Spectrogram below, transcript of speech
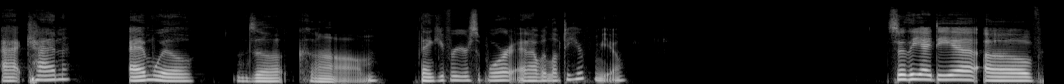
at kenmwill.com. Thank you for your support, and I would love to hear from you. So, the idea of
